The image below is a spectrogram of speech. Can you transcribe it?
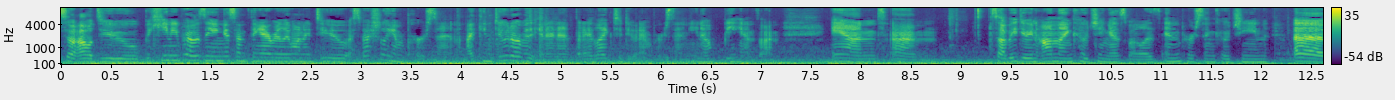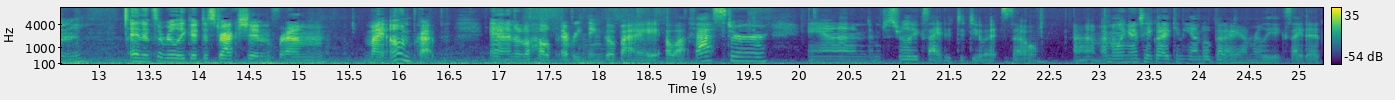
so I'll do bikini posing is something I really want to do, especially in person. I can do it over the internet, but I like to do it in person, you know, be hands on. And um, so I'll be doing online coaching as well as in person coaching. Um, and it's a really good distraction from my own prep and it'll help everything go by a lot faster. And I'm just really excited to do it. So um, I'm only going to take what I can handle, but I am really excited.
